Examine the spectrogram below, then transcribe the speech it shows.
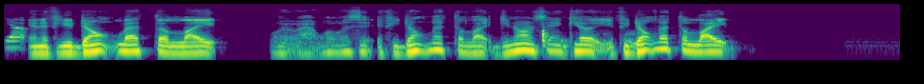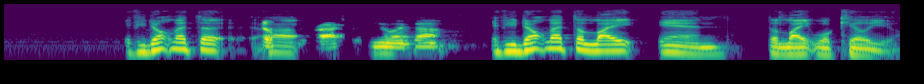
Yep. And if you don't let the light what, what was it? If you don't let the light, do you know what I'm saying, Kayla? If you don't let the light if you don't let the uh, Crack something like that. if you don't let the light in, the light will kill you.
